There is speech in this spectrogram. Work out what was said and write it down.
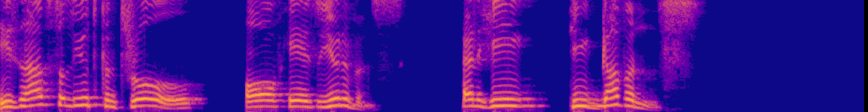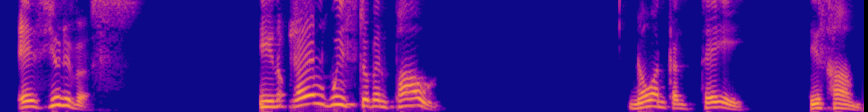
He's in absolute control of his universe. And he he governs his universe in all wisdom and power. No one can stay his hand.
